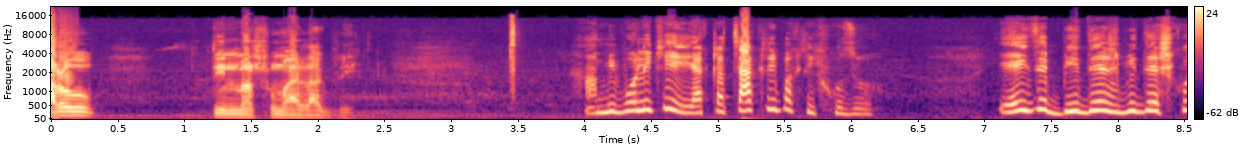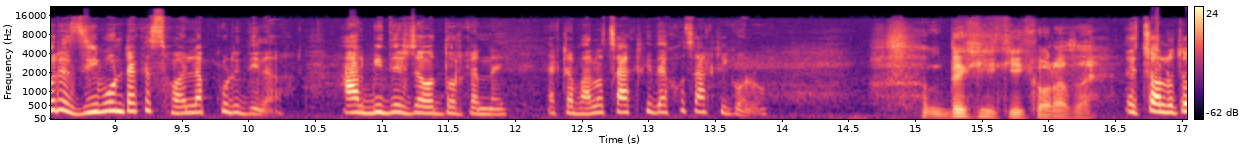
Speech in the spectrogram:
আরও তিন মাস সময় লাগবে। আমি বলি কি একটা চাকরি বাকরি খোঁজো। এই যে বিদেশ বিদেশ করে জীবনটাকে সয়লাভ করে দিলা আর বিদেশ যাওয়ার দরকার নাই। একটা ভালো চাকরি দেখো চাকরি করো। দেখি কি করা যায়। এই চলো তো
